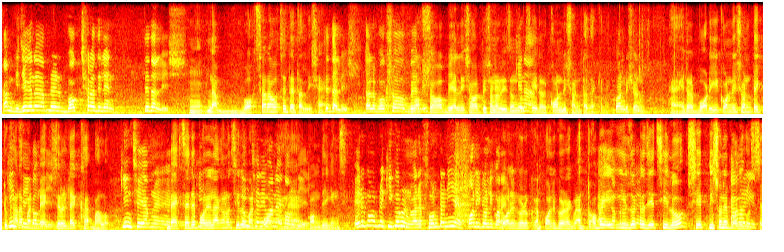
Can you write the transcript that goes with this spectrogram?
কারণ কি যেখানে আপনার বক্স ছাড়া দিলেন তেতাল্লিশ। হুম না বক্স ছাড়া হচ্ছে তেতাল্লিশ হ্যাঁ। তেতাল্লিশ তাহলে বক্স বক্স বিয়াল্লিশ। সহ বিয়াল্লিশ হওয়ার পিছনে রিজন? হচ্ছে এটার কন্ডিশনটা দেখেন। কন্ডিশন হ্যাঁ এটার বডি কন্ডিশনটা একটু খারাপ বাট ব্যাক দিয়ে। সেলটাই ভালো। কিনছে আপনি ব্যাক সাইডে পলি লাগানো ছিল বাট মানে কম দিয়ে। কম দিয়ে কিনছি। এরকম আপনি কি করবেন? মানে ফোনটা নিয়ে পলি টলি করে পলি করে রাখবেন। তবে হ্যাঁ, এই ইউজারটা যে ছিল সে পিছনে পলি করছে।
